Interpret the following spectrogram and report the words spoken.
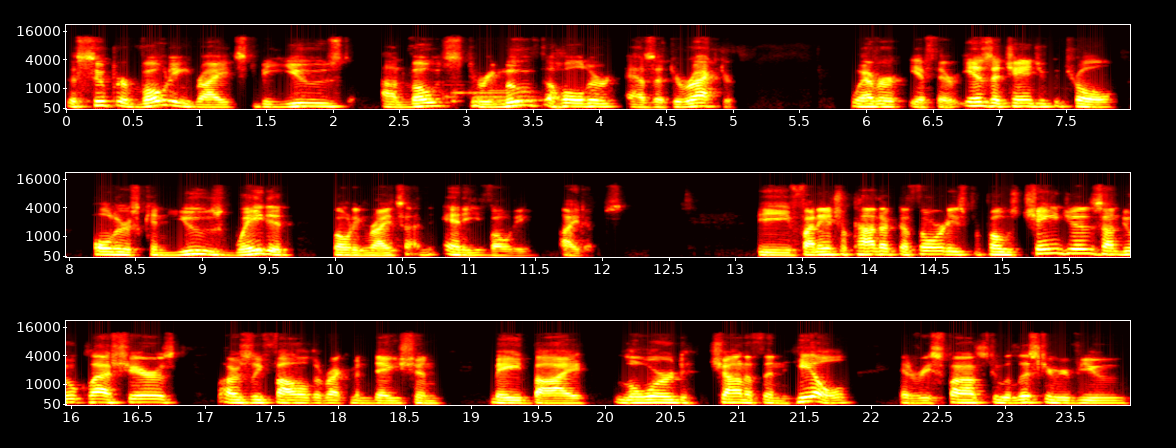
the super voting rights to be used on votes to remove the holder as a director. However, if there is a change of control, holders can use weighted voting rights on any voting items. The Financial Conduct Authority's proposed changes on dual class shares largely follow the recommendation made by Lord Jonathan Hill in response to a listing review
